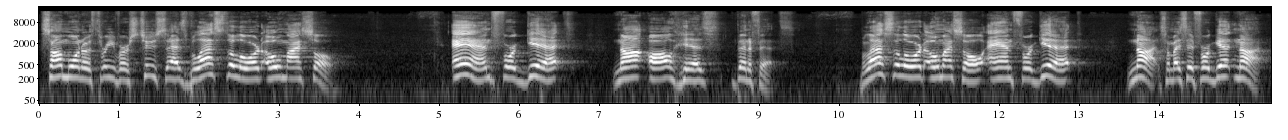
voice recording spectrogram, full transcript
Psalm 103, verse 2 says, Bless the Lord, O my soul, and forget not all his benefits. Bless the Lord, O my soul, and forget not. Somebody say, Forget not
